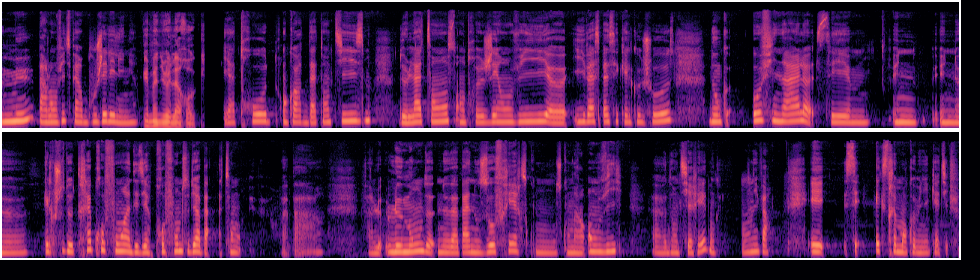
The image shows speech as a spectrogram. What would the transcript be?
mus par l'envie de faire bouger les lignes. Emmanuel Larocque. Il y a trop encore d'attentisme, de latence entre j'ai envie, euh, il va se passer quelque chose. Donc au final, c'est une, quelque chose de très profond, un désir profond de se dire bah, attends, on va pas le, monde ne va pas nous offrir ce qu'on a envie euh, d'en tirer, donc on y va. Et c'est extrêmement communicatif.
